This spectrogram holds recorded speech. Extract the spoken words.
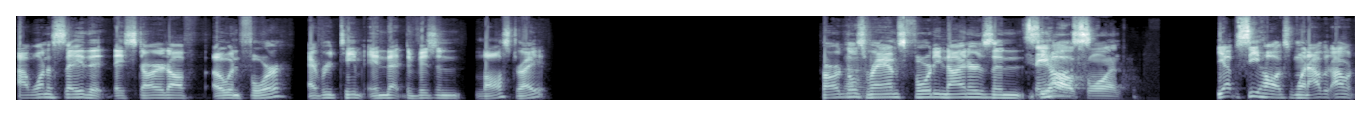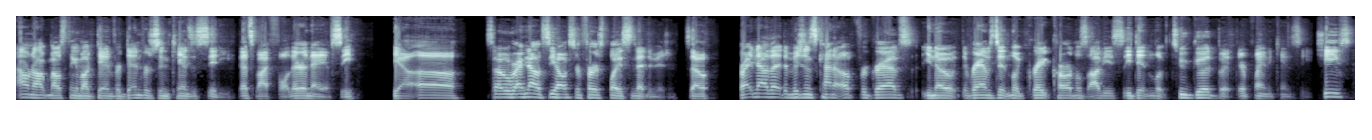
I want to say that they started off 0 and 4. Every team in that division lost, right? Cardinals, uh, Rams, 49ers, and Seahawks, Seahawks won. Yep, Seahawks won. I, would, I, don't, I don't know how I was thinking about Denver. Denver's in Kansas City. That's my fault. They're in the AFC. Yeah. Uh. So right now, Seahawks are first place in that division. So right now, that division's kind of up for grabs. You know, the Rams didn't look great. Cardinals obviously didn't look too good, but they're playing the Kansas City Chiefs.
